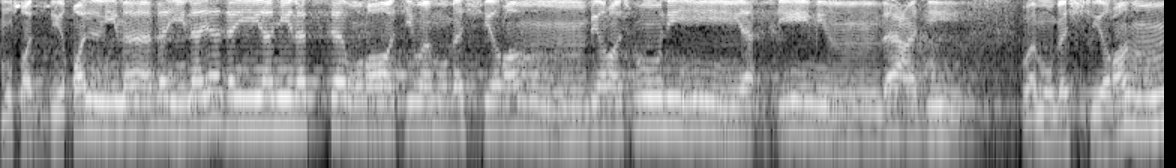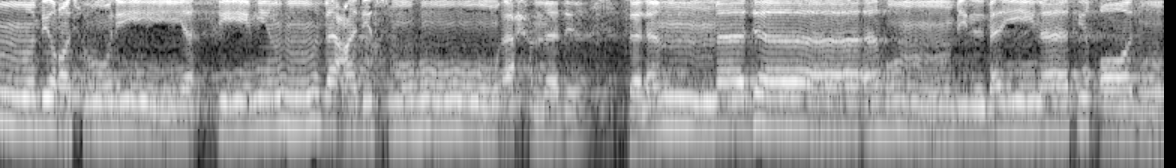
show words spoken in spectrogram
مصدقا لما بين يدي من التوراة ومبشرا برسول يأتي من بعدي ومبشرا برسول يأتي من بعد اسمه أحمد فلما جاءهم بالبينات قالوا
